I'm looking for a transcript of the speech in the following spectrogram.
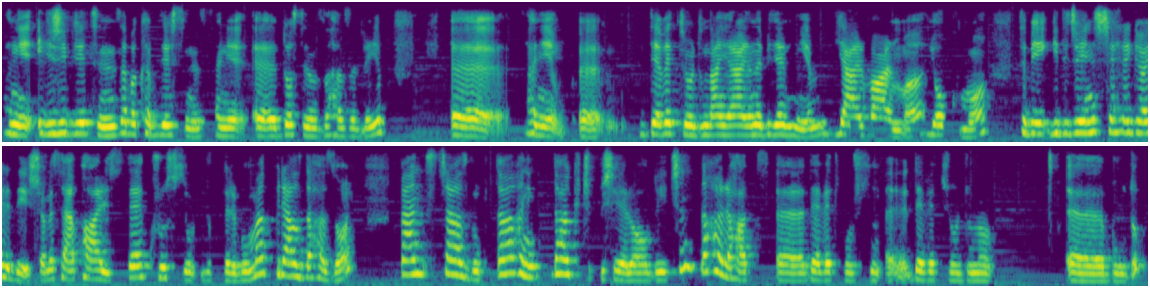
hani eligibility'nize bakabilirsiniz. Hani e, dosyanızı hazırlayıp e, hani e, devlet yurdundan yararlanabilir miyim? Yer var mı? Yok mu? Tabii gideceğiniz şehre göre de değişiyor. Mesela Paris'te Cruz yurtları bulmak biraz daha zor. Ben Strasbourg'da hani daha küçük bir şehir olduğu için daha rahat e, devlet bursun, e, devlet yurdunu e, buldum.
